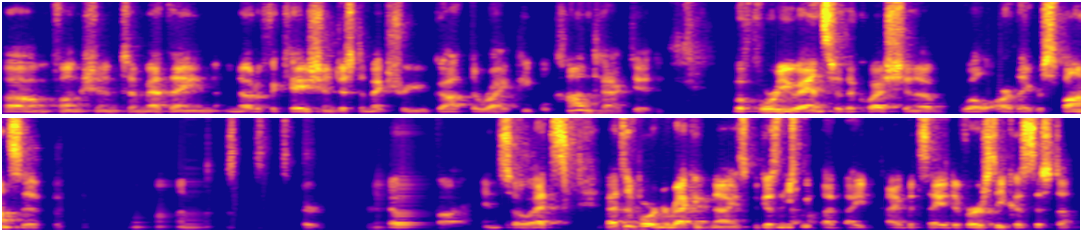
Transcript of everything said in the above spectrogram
um, function to methane notification just to make sure you've got the right people contacted before you answer the question of, well, are they responsive? And so that's that's important to recognize because I, I would say a diverse ecosystem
